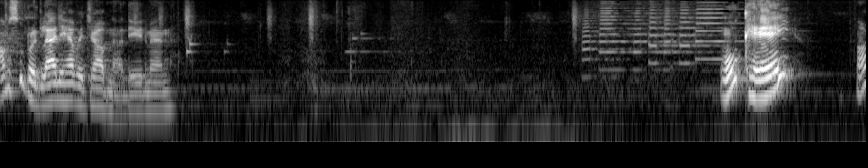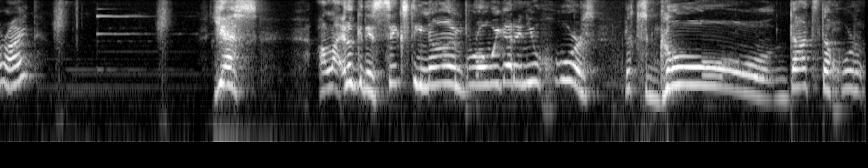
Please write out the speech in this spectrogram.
I'm super glad you have a job now, dude, man. Okay. All right. Yes. I like. Look at this, 69, bro. We got a new horse. Let's go. That's the horse.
